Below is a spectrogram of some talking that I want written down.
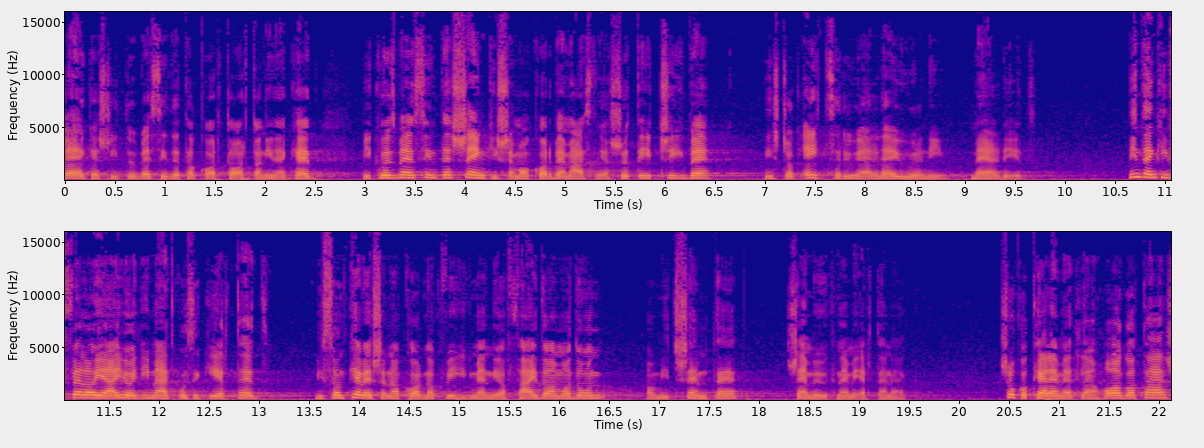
lelkesítő beszédet akar tartani neked, miközben szinte senki sem akar bemászni a sötétségbe, és csak egyszerűen leülni melléd. Mindenki felajánlja, hogy imádkozik érted, viszont kevesen akarnak végigmenni a fájdalmadon, amit sem te, sem ők nem értenek. Sok a kellemetlen hallgatás,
